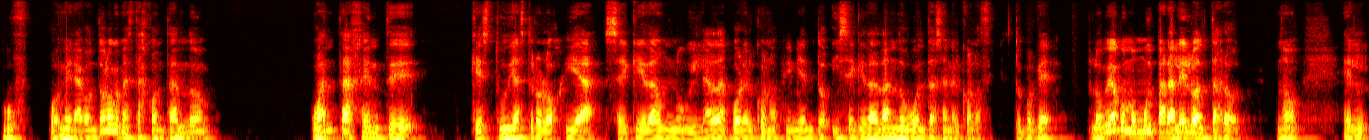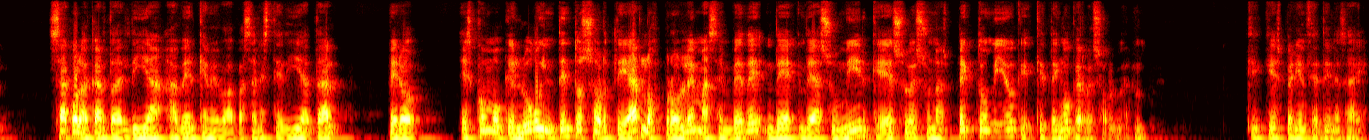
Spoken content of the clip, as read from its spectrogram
Uf, pues mira, con todo lo que me estás contando, ¿cuánta gente que estudia astrología se queda nubilada por el conocimiento y se queda dando vueltas en el conocimiento? Porque lo veo como muy paralelo al tarot, ¿no? El saco la carta del día, a ver qué me va a pasar este día, tal, pero es como que luego intento sortear los problemas en vez de, asumir que eso es un aspecto mío que, tengo que resolver. ¿Qué, ¿Qué experiencia tienes ahí?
